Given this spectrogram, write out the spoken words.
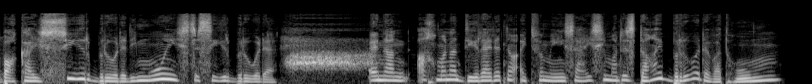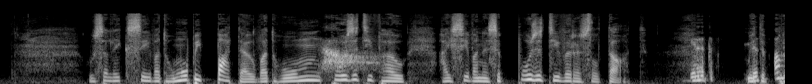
bak hy suurbrode, die mooiste suurbrode. En dan ag man, dan deel hy dit nou uit vir mense. Hy sê maar dis daai brode wat hom hoe sal ek sê wat hom op die pad hou, wat hom ja. positief hou. Hy sê want dit is 'n positiewe resultaat. En dit Met dit 'n brood.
